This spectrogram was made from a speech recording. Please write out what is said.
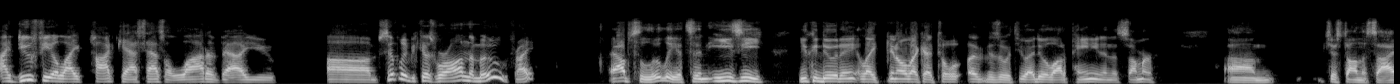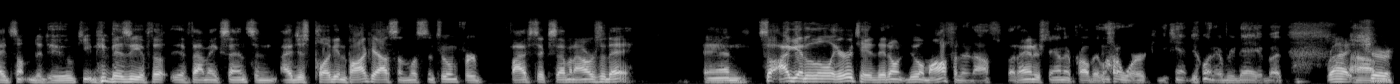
I do feel like podcast has a lot of value, um, simply because we're on the move, right? Absolutely, it's an easy you can do it any, like you know like i told i visit with you i do a lot of painting in the summer um, just on the side something to do keep me busy if the, if that makes sense. And i just plug in podcasts and listen to them for five six seven hours a day. And so i get a little irritated they don't do them often enough but i understand they're probably a lot of work and you can't do it every day but right um, sure.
